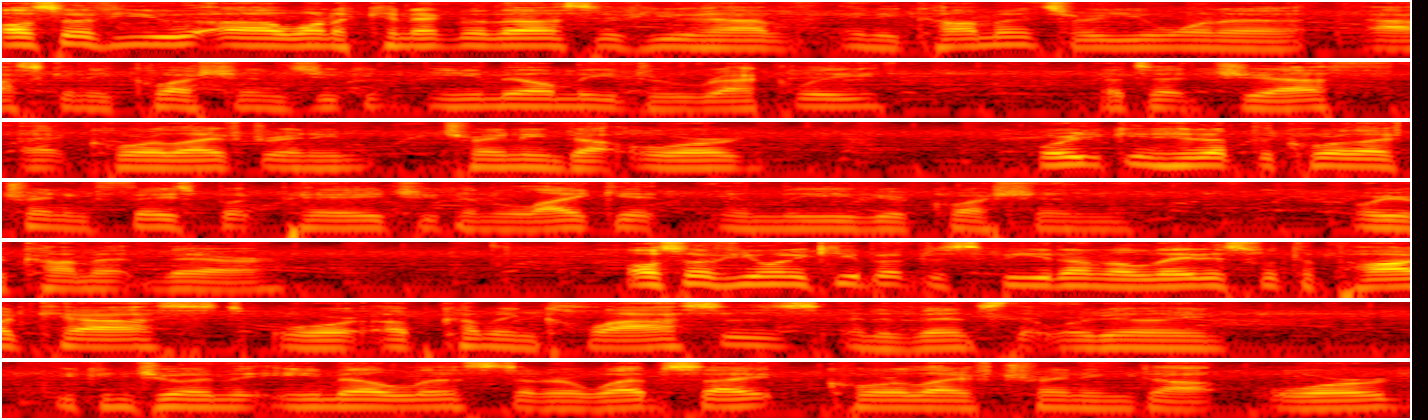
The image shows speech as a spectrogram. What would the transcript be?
Also, if you uh, want to connect with us, if you have any comments or you want to ask any questions, you can email me directly. That's at jeff at corelifetraining.org. Or you can hit up the Core Life Training Facebook page. You can like it and leave your question or your comment there. Also, if you want to keep up to speed on the latest with the podcast or upcoming classes and events that we're doing, you can join the email list at our website, corelifetraining.org.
